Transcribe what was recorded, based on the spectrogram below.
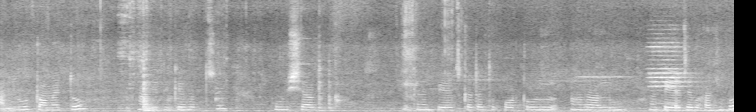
আলু, টমেটো আর এদিকে হচ্ছে পুঁই শাক, এখানে পেঁয়াজ কাটা, তো পটল আর আলু আর পেঁয়াজে ভাজবো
